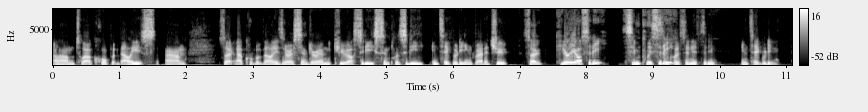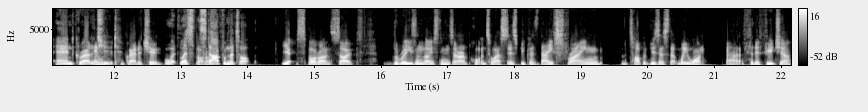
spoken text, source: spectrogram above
um, to our corporate values. Um, so our corporate values are centered around curiosity, simplicity, integrity, and gratitude. So curiosity, simplicity, Simplicity, integrity, and gratitude. and gratitude. Let, let's Spot on. start from the top. Yeah, spot on. So the reason those things are important to us is because they frame the type of business that we want uh, for the future.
